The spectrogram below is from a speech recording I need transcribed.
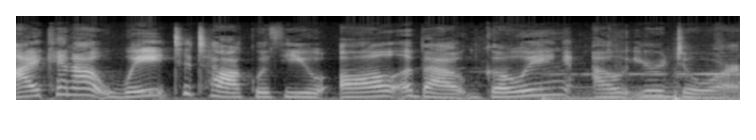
I cannot wait to talk with you all about going out your door.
